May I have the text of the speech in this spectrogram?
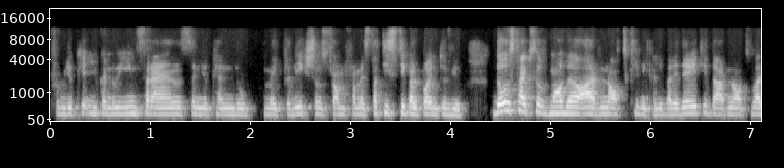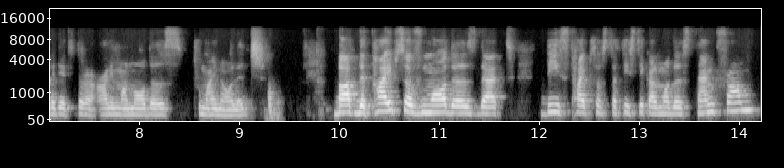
from you can you can do inference and you can do make predictions from from a statistical point of view. Those types of model are not clinically validated are not validated on animal models to my knowledge but the types of models that these types of statistical models stem from,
